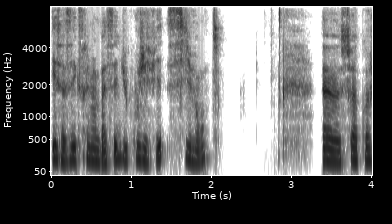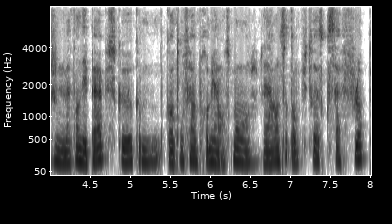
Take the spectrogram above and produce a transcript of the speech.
Et ça s'est extrêmement passé, du coup j'ai fait six ventes euh, ce à quoi je ne m'attendais pas, puisque comme quand on fait un premier lancement, en général, on s'attend plutôt à ce que ça floppe,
